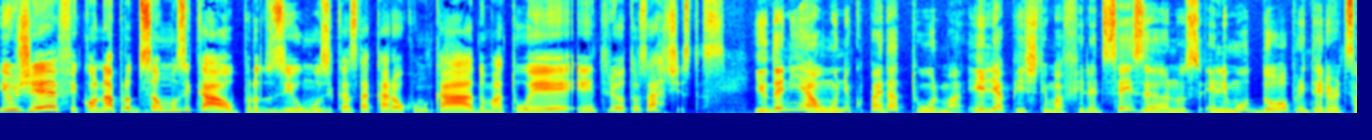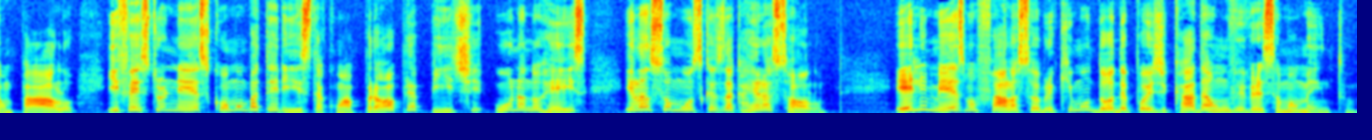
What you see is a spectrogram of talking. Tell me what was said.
E o G ficou na produção musical, produziu músicas da Carol Conká, do Matuê, entre outros artistas. E o Daniel, o único pai da turma, ele e a Pete têm uma filha de 6 anos, ele mudou para o interior de São Paulo e fez turnês como baterista com a própria Pete, o Nando Reis, e lançou músicas da carreira solo. Ele mesmo fala sobre o que mudou depois de cada um viver seu momento.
